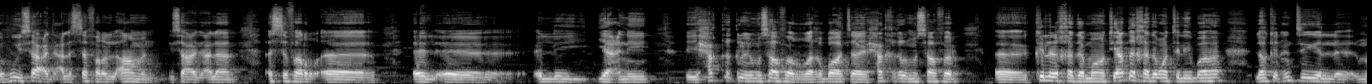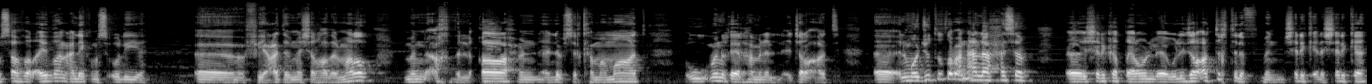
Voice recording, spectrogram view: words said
هو يساعد على السفر الآمن يساعد على السفر آه، آه، اللي يعني يحقق للمسافر رغباته يحقق للمسافر آه، كل الخدمات يعطي الخدمات اللي يباها. لكن أنت المسافر أيضا عليك مسؤولية في عدم نشر هذا المرض من أخذ اللقاح من لبس الكمامات ومن غيرها من الإجراءات آه، الموجودة طبعا على حسب آه، شركة الطيران والإجراءات تختلف من شركة إلى شركة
